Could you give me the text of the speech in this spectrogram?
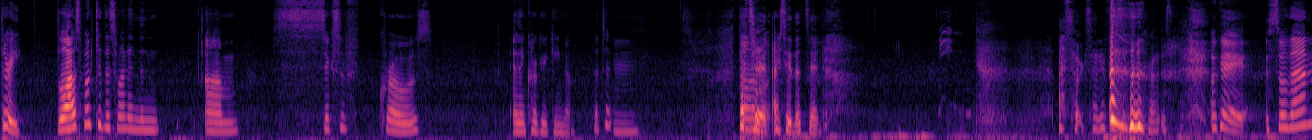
Three. The last book to this one, and then um, Six of Crows, and then Crooked Kingdom. That's it. Mm. That's Um, it. I say that's it. So excited for Six of Okay, so then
